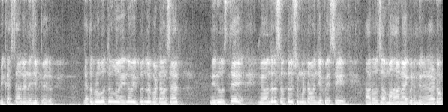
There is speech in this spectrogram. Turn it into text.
మీ కష్టాలని చెప్పారు. గత ప్రభుత్వంలో ఎన్నో ఇబ్బందులు పడ్డాం సార్. మీరు వస్తే మేమందరం సంతోషంగా ఉంటామని చెప్పేసి ఆ రోజు ఆ మహానాయకుడిని మీరు అడగటం.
